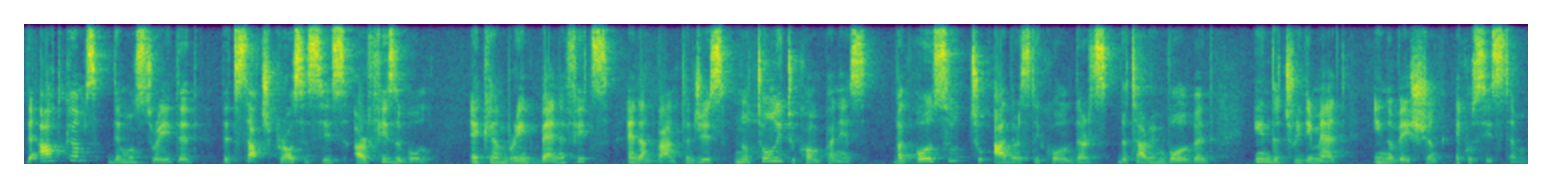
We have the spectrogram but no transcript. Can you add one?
The outcomes demonstrated that such processes are feasible and can bring benefits and advantages not only to companies, but also to other stakeholders that are involved in the 3D Med innovation ecosystem.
